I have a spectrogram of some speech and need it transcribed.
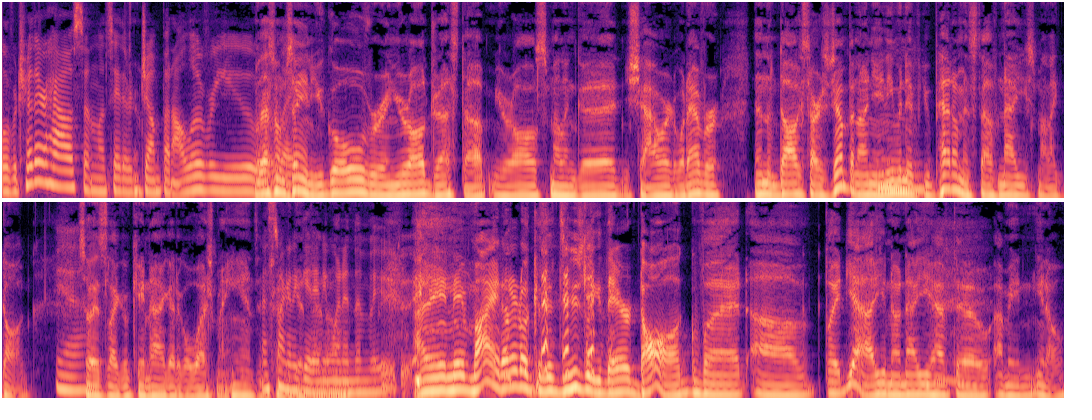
over to their house and let's say they're jumping all over you? Well, that's what I'm saying. You go over and you're all dressed up, you're all smelling good, showered, whatever. Then the dog starts jumping on you, and even if you pet them and stuff, now you smell like dog. Mm. Yeah. So it's like, okay, now I got to go wash my hands. And That's not going to get, that anyone off. in the mood. I mean, it might. I don't know because it's usually their dog, but uh, but yeah, you know, now you have to. I mean, you know,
